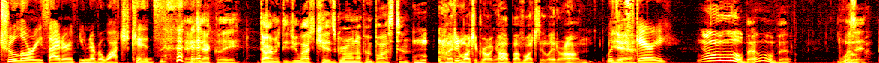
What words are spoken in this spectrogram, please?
true Lower East Sider if you never watched Kids. exactly. Dharmic, did you watch Kids growing up in Boston? I didn't watch it growing up. I've watched it later on. Was Yeah. it scary? A little bit, a little bit. Was Little it? bit.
